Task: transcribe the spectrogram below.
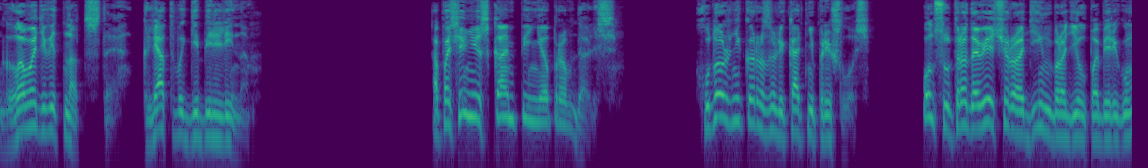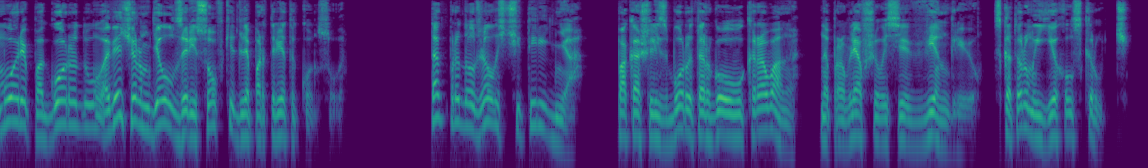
Глава девятнадцатая. Клятва Гибеллина. Опасения Скампи не оправдались. Художника развлекать не пришлось. Он с утра до вечера один бродил по берегу моря, по городу, а вечером делал зарисовки для портрета консула. Так продолжалось четыре дня, пока шли сборы торгового каравана, направлявшегося в Венгрию, с которым и ехал Скрутч.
